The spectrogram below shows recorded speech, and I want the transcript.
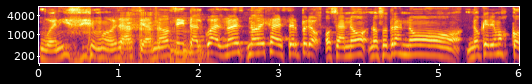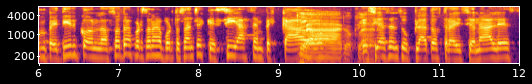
Buenísimo, gracias. No, sí, tal cual. No es, no deja de ser, pero, o sea, no, nosotras no, no queremos competir con las otras personas de Puerto Sánchez que sí hacen pescado, que sí hacen sus platos tradicionales.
